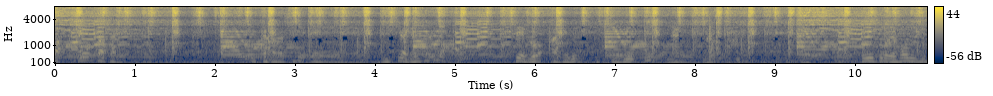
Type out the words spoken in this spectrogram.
が太田対といった形で、えー、2試合連続でセーブを上げるピッチングになりました。ということで、本日の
